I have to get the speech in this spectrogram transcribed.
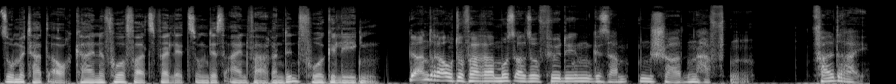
Somit hat auch keine Vorfahrtsverletzung des Einfahrenden vorgelegen. Der andere Autofahrer muss also für den gesamten Schaden haften. Fall 3.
